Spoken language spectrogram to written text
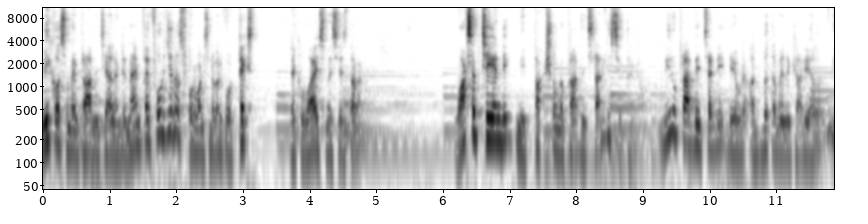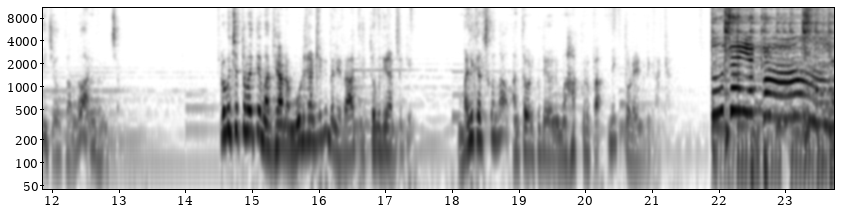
మీకోసం మేము ప్రార్థన చేయాలంటే nine five four zeros four one seven వరకు టెక్స్ట్ లేక వాయిస్ మెసేజ్ ద్వారా వాట్సాప్ చేయండి. మీ పక్షంలో ప్రార్థించడానికి సిద్ధంగా ఉన్నాం. మీరు ప్రార్థించండి. దేవుడు అద్భుతమైన కార్యాలను మీ జీవితాల్లో అనుభవించాలి ప్రభుత్వం అయితే మధ్యాహ్నం మూడు గంటలకి మళ్ళీ రాత్రి తొమ్మిది గంటలకి మళ్ళీ కలుసుకుందాం. అంతవరకు దేవుని మహాకృప మీకు తోడైనది కాక ఉదయకాల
